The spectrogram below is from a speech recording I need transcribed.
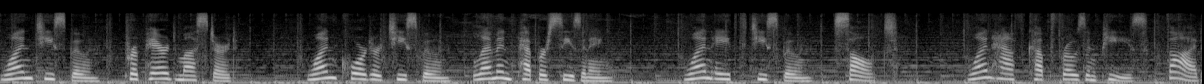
1 teaspoon, prepared mustard. 1 quarter teaspoon, lemon pepper seasoning. 1 8 teaspoon, salt. 1 half cup frozen peas, thawed.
